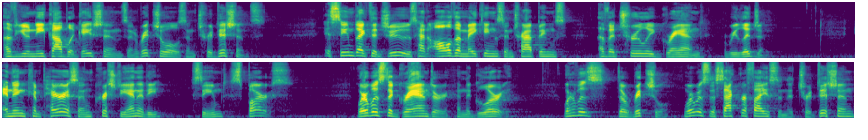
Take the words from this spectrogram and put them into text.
of unique obligations and rituals and traditions. It seemed like the Jews had all the makings and trappings of a truly grand religion. And in comparison, Christianity seemed sparse. Where was the grandeur and the glory? Where was the ritual? Where was the sacrifice and the tradition?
